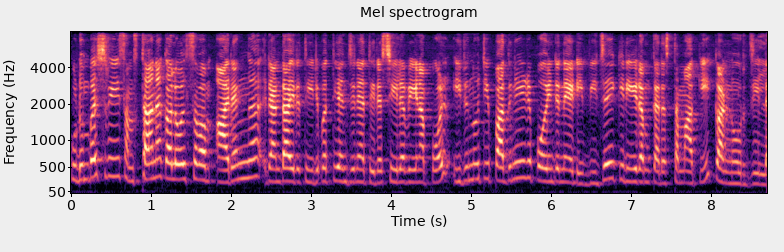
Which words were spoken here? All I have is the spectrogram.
കുടുംബശ്രീ സംസ്ഥാന കലോത്സവം അരങ്ങ് രണ്ടായിരത്തി ഇരുപത്തിയഞ്ചിന് തിരശീല വീണപ്പോൾ ഇരുന്നൂറ്റി പതിനേഴ് പോയിന്റ് നേടി വിജയ് കിരീടം കരസ്ഥമാക്കി കണ്ണൂർ ജില്ല.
